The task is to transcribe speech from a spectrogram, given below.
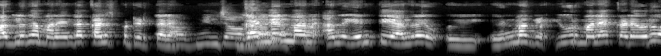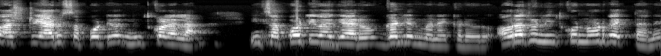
ಮಗ್ಳನ್ನ ಮನೆಯಿಂದ ಕಳ್ಸ್ಬಿಟ್ಟಿರ್ತಾರೆ. ಗಂಡನ್ ಮನೆ ಅಂದ್ರೆ ಹೆಂಡತಿ ಅಂದ್ರೆ ಹೆಣ್ಮಗ್ಳು ಇವ್ರ ಮನೆ ಕಡೆಯವರು ಅಷ್ಟು ಯಾರು ಸಪೋರ್ಟಿವ್ ಆಗಿ ನಿಂತ್ಕೊಳ್ಳಲ್ಲ ಇನ್ ಸಪೋರ್ಟಿವ್ ಆಗಿ ಯಾರು? ಗಂಡನ್ ಮನೆ ಕಡೆಯವರು. ಅವ್ರಾದ್ರೂ ನಿಂತ್ಕೊಂಡು ನೋಡ್ಬೇಕು ತಾನೆ.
